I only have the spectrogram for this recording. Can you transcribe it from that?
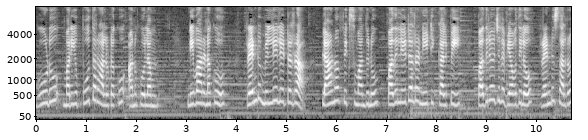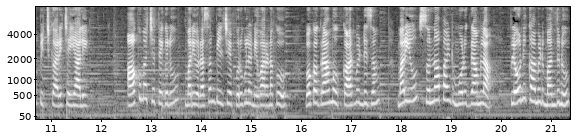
గూడు మరియు పూత రాలుటకు అనుకూలం. నివారణకు రెండు మిల్లీలీటర్ల ప్లానోఫిక్స్ మందును పది లీటర్ల నీటికి కలిపి పది రోజుల వ్యవధిలో రెండుసార్లు పిచికారీ చేయాలి. ఆకుమచ్చ తెగులు మరియు రసం పీల్చే పురుగుల నివారణకు ఒక గ్రాము కార్బన్డిజం మరియు సున్నా పాయింట్ మూడు గ్రాముల ప్లోనికామిడ్ మందును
